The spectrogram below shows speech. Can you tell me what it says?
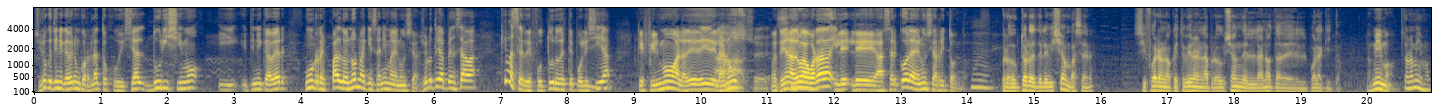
sino que tiene que haber un correlato judicial durísimo y, y tiene que haber un respaldo enorme a quien se anima a denunciar. Yo el otro día pensaba, ¿qué va a ser del futuro de este policía que filmó a la DDI de Ah, Lanús, sí. donde tenía la droga guardada y le, le acercó la denuncia a Ritondo? Mm. Productor de televisión va a ser, si fueron los que estuvieron en la producción de la nota del Polaquito. Los mismos. Son lo mismo.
